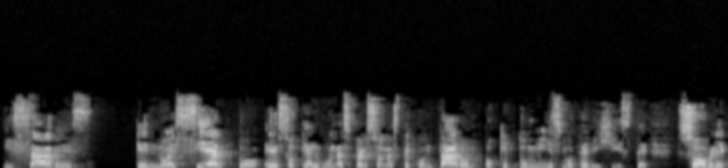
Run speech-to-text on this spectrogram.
y sabes que no es cierto eso que algunas personas te contaron o que tú mismo te dijiste sobre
